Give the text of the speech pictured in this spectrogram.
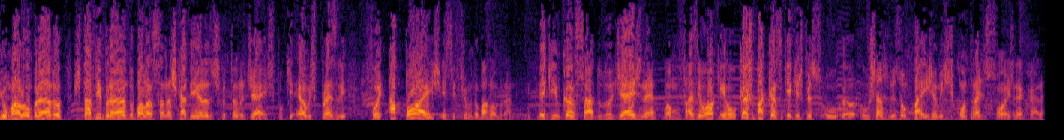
E o Marlon Brando está vibrando, balançando as cadeiras, escutando jazz. Porque Elvis Presley foi após esse filme do Marlon Brando. Neguinho cansado do jazz, né? Vamos fazer o rock and roll. O que eu acho bacana aqui é que as pessoas. os Estados Unidos é um país realmente de contradições, né, cara?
